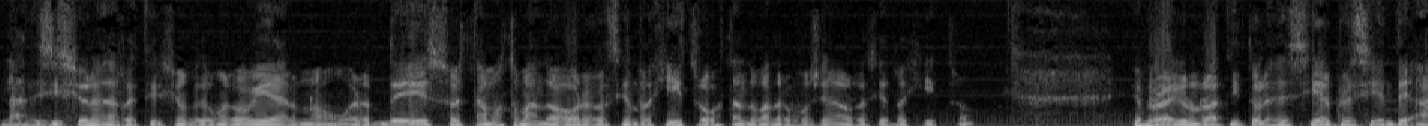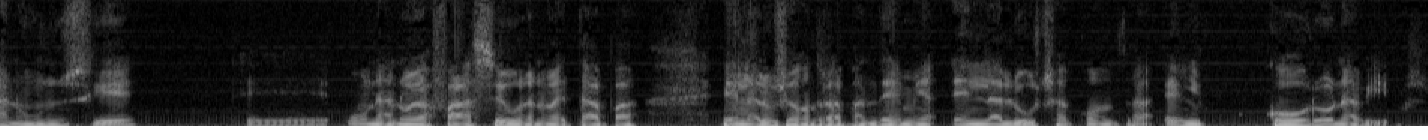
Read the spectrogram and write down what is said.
las decisiones de restricción que tomó el gobierno. Bueno, de eso estamos tomando ahora recién registro, o están tomando los funcionarios recién registro. Es probable que en un ratito, les decía, el presidente anuncie eh, una nueva fase, una nueva etapa en la lucha contra la pandemia, en la lucha contra el coronavirus.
